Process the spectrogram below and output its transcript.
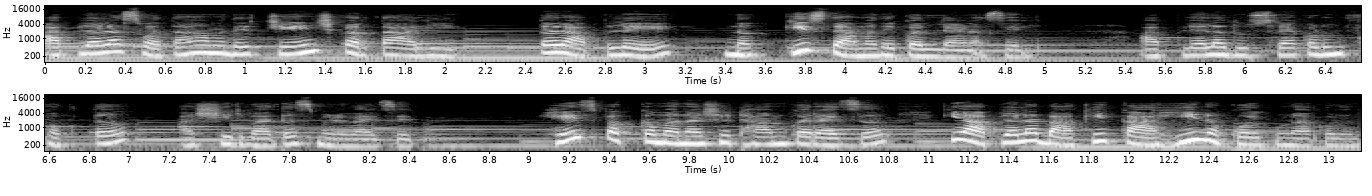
आपल्याला स्वतःमध्ये चेंज करता आली तर आपले नक्कीच त्यामध्ये कल्याण असेल. आपल्याला दुसऱ्याकडून फक्त आशीर्वादच मिळवायचे हेच पक्क मनाशी ठाम करायचं की आपल्याला बाकी काही नकोय कुणाकडून.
